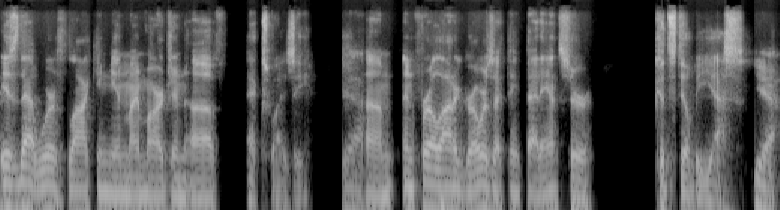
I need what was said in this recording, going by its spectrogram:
is that worth locking in my margin of XYZ? Yeah. Um, and for a lot of growers, I think that answer could still be yes. Yeah,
